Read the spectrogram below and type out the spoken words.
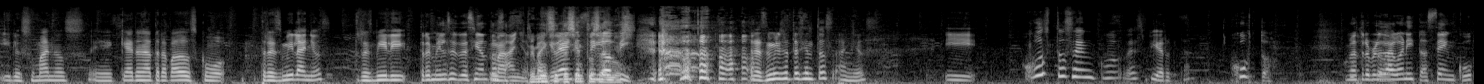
y los humanos eh, quedaron atrapados como 3.000 años. 3.000 y 3700 Más. años. Para que vean que sí 3700 los años. vi. 3.700 años. Y justo Senku despierta. Justo. Nuestro protagonista, Senku,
